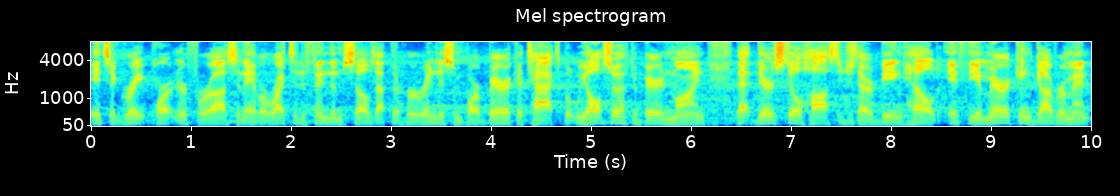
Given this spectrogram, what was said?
It's a great partner for us, and they have a right to defend themselves after horrendous and barbaric attacks. But we also have to bear in mind that there's still hostages that are being held. If the American government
